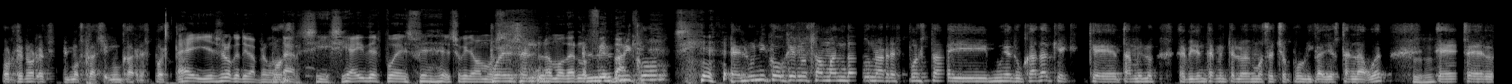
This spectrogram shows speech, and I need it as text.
Porque no recibimos casi nunca respuesta. Y eso es lo que te iba a preguntar. Pues- si, si hay después eh, eso que llamamos Pues el- lo moderno el feedback. único- Sí. El único que nos ha mandado una respuesta y muy educada, que, que también lo- evidentemente lo hemos hecho pública y está en la web, es el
